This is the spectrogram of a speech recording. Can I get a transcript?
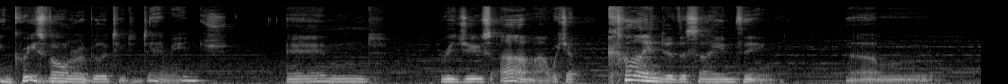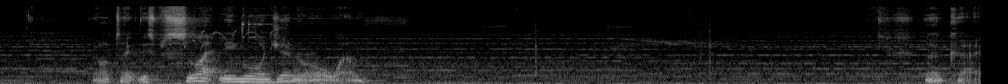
increase vulnerability to damage and reduce armor, which are kind of the same thing. Um, I'll take this slightly more general one. Okay.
